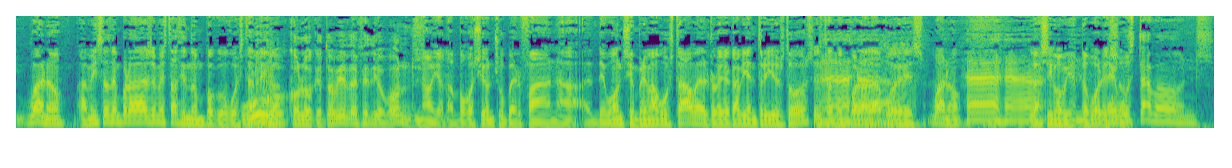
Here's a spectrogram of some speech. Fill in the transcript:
Bueno, a mí esta temporada se me está haciendo un poco cuesta Uh, arriba. con lo que tú habías defendido Bons. No, yo tampoco soy un super fan ah, de Bond, siempre me ha gustado el rollo que había entre ellos dos. Esta temporada, pues, bueno, la sigo viendo por ¿Te eso. gusta Bones?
